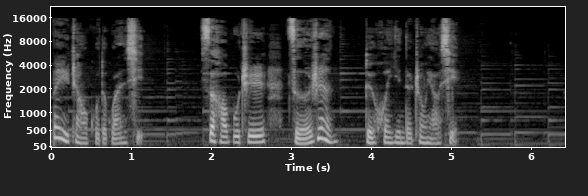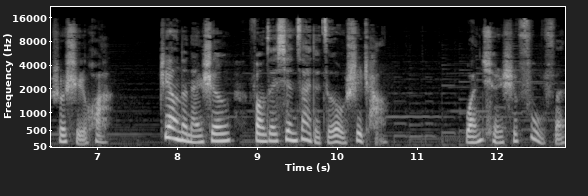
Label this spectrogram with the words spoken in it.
被照顾的关系，丝毫不知责任对婚姻的重要性。说实话，这样的男生放在现在的择偶市场，完全是负分。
